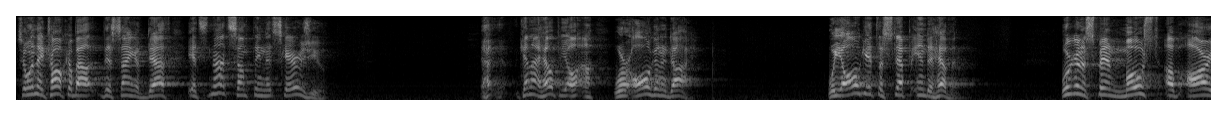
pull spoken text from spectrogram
So when they talk about this thing of death, it's not something that scares you. Can I help you? Uh, we're all going to die. We all get to step into heaven. We're going to spend most of our,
